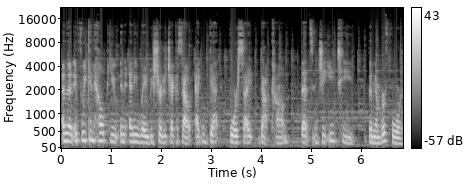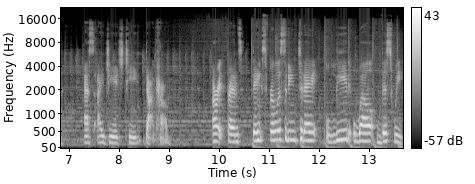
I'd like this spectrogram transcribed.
And then if we can help you in any way, be sure to check us out at getforesight.com. That's G E T, the number four, S I G H T.com. All right, friends, thanks for listening today. Lead well this week,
